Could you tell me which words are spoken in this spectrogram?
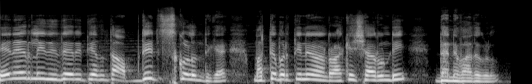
ಏನೇ ಇರಲಿ ಇದೇ ರೀತಿಯಾದಂಥ ಅಪ್ಡೇಟ್ಸ್ಗಳೊಂದಿಗೆ ಮತ್ತೆ ಬರ್ತೀನಿ. ನಾನು ರಾಕೇಶ್ ಆರುಂಡಿ ಧನ್ಯವಾದಗಳು.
